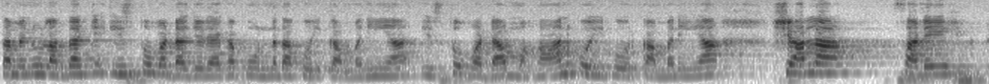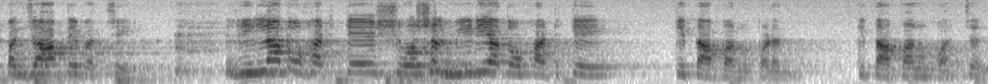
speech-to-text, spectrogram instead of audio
ਤਾਂ ਮੈਨੂੰ ਲੱਗਦਾ ਕਿ ਇਸ ਤੋਂ ਵੱਡਾ ਜਿਹੜਾ ਹੈਗਾ ਪੁੰਨ ਦਾ ਕੋਈ ਕੰਮ ਨਹੀਂ ਆ, ਇਸ ਤੋਂ ਵੱਡਾ ਮਹਾਨ ਕੋਈ ਹੋਰ ਕੰਮ ਨਹੀਂ ਆ। ਸ਼ਾਲਾ, ਸਾਡੇ ਪੰਜਾਬ ਦੇ ਬੱਚੇ, ਰੀਲਾਂ ਤੋਂ ਹਟ ਕੇ ਸੋਸ਼ਲ ਮੀਡੀਆ ਤੋਂ ਹਟ ਕੇ ਕਿਤਾਬਾਂ ਨੂੰ ਪੜ੍ਹਨ, ਕਿਤਾਬਾਂ ਨੂੰ ਵਾਚਣ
